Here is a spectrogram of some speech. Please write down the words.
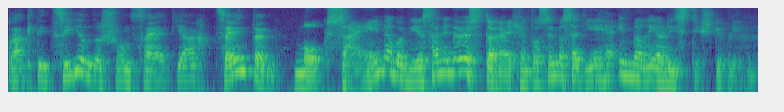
praktizieren das schon seit Jahrzehnten. Mag sein, aber wir sind in Österreich und da sind wir seit jeher immer realistisch geblieben.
